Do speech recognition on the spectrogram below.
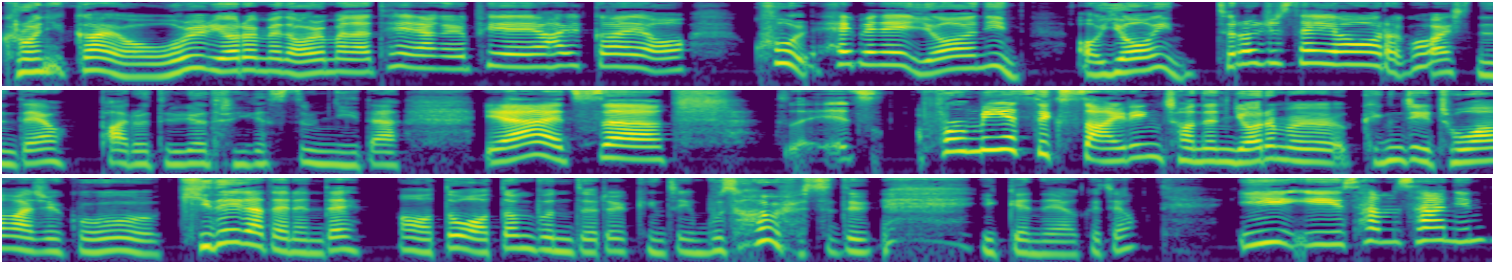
그러니까요. 올 여름엔 얼마나 태양을 피해야 할까요? 쿨, 해변의 연인, 어, 여인, 들어주세요. 라고 하시는데요. 바로 들려드리겠습니다. Yeah, it's, uh, it's for me it's exciting. 저는 여름을 굉장히 좋아가지고 기대가 되는데 어, 또 어떤 분들을 굉장히 무서울 수도 있겠네요. 그죠? 2234님,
